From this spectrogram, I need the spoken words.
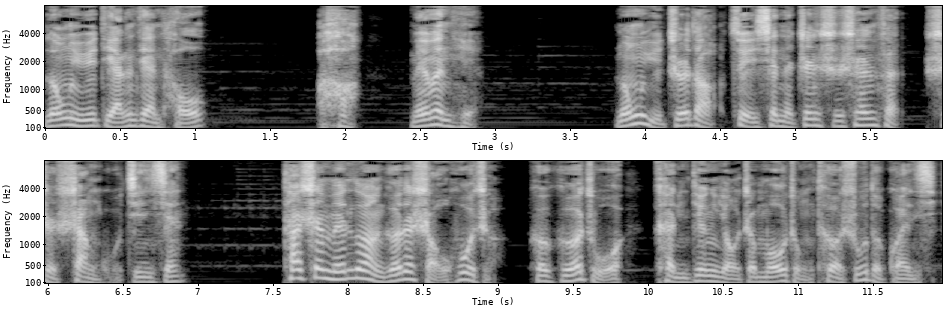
龙宇点了点头，啊，没问题。龙宇知道最先的真实身份是上古金仙，他身为乱阁的守护者，和阁主肯定有着某种特殊的关系，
